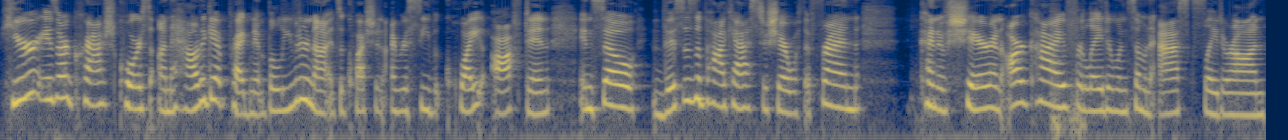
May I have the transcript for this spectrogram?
here is our crash course on how to get pregnant. Believe it or not, it's a question I receive quite often. And so this is a podcast to share with a friend kind of share an archive for later when someone asks later on.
